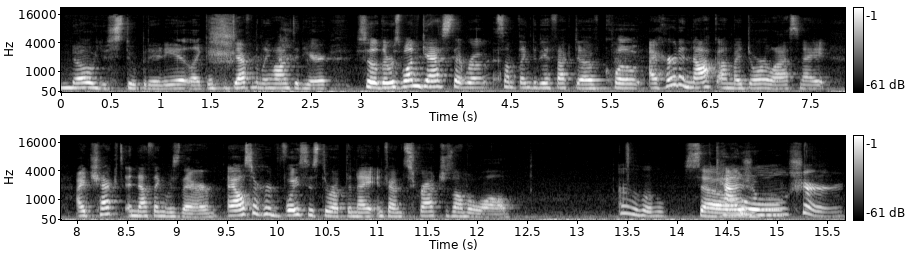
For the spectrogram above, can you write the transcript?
no, you stupid idiot, like it's definitely haunted here. So there was one guest that wrote something to the effect of, quote, I heard a knock on my door last night. I checked and nothing was there. I also heard voices throughout the night and found scratches on the wall. Oh. So Casual, sure.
